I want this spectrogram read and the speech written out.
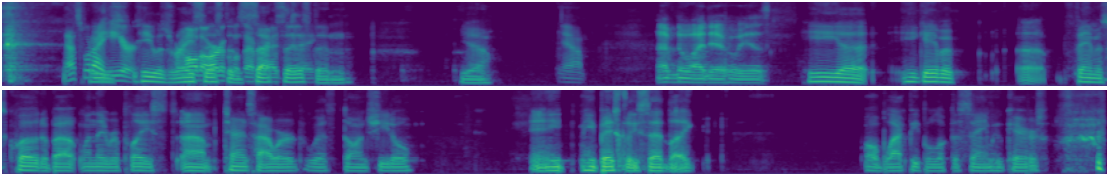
That's what I hear. He was from all the racist and I've sexist, and yeah, Yeah. I have no idea who he is. he uh he gave a, a famous quote about when they replaced um, Terrence Howard with Don Cheadle, and he he basically said like, "All black people look the same. Who cares?"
